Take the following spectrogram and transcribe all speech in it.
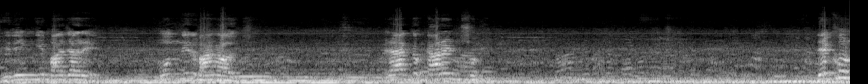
ফিরিঙ্গি বাজারে মন্দির ভাঙা হচ্ছে। এটা একদম কারেন্ট ছবি। দেখুন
